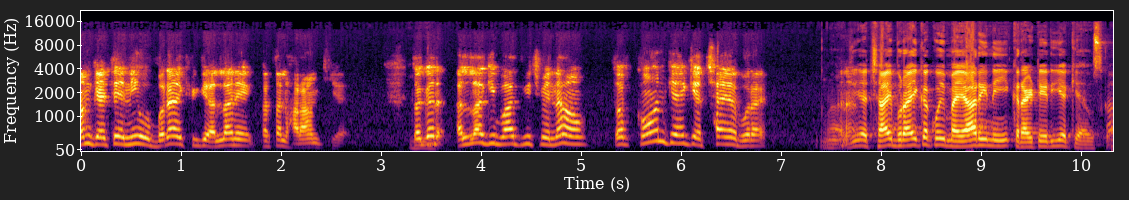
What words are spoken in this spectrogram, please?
ہم کہتے ہیں نہیں وہ برا ہے کیونکہ اللہ نے قتل حرام کیا ہے تو اگر اللہ کی بات بیچ میں نہ ہو تو اب کون کہے کہ اچھا ہے برا ہے ہاں جی اچھائی برائی کا کوئی معیار ہی نہیں کرائٹیریا کیا ہے اس کا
